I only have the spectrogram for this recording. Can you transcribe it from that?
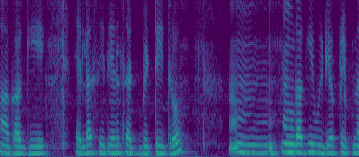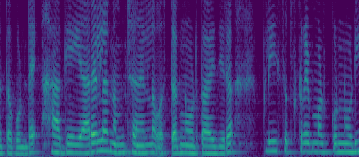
ಹಾಗಾಗಿ ಎಲ್ಲ ಸೀರಿಯಲ್ಸ್ ಅಡ್ಬಿಟ್ಟಿದ್ರು ಹಾಗಾಗಿ ವಿಡಿಯೋ ಕ್ಲಿಪ್ನ ತಗೊಂಡೆ. ಹಾಗೆ ಯಾರೆಲ್ಲ ನಮ್ಮ ಚಾನೆಲ್ನ ಹೊಸ್ದಾಗಿ ನೋಡ್ತಾ ಇದ್ದೀರಾ ಪ್ಲೀಸ್ ಸಬ್ಸ್ಕ್ರೈಬ್ ಮಾಡ್ಕೊಂಡು ನೋಡಿ.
